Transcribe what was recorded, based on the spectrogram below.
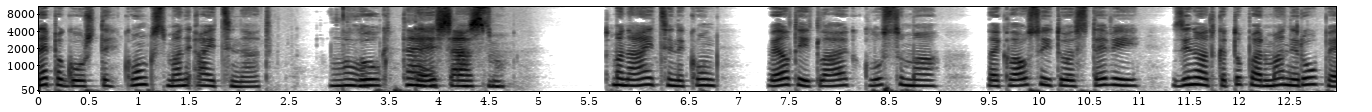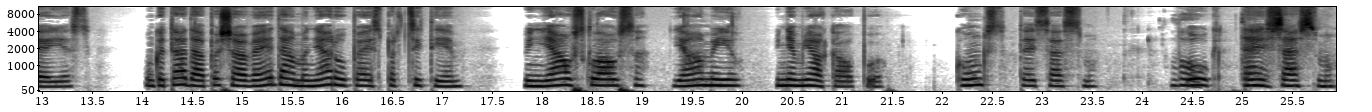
Nepagūsti, kungs, mani aicināt. Lūk, te es esmu. Tu man aicini, kungs, veltīt laiku klusumā, lai klausītos tevī, zinot, ka tu par mani rūpējies, un ka tādā pašā veidā man jārūpējas par citiem. Viņi jāuzklausa, jāmīl, viņam jākalpo. Kungs, te es esmu. Lūk, te es esmu.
